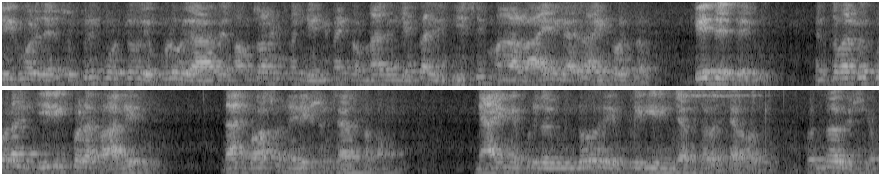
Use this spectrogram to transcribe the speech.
చేయకూడదని సుప్రీంకోర్టు ఎప్పుడు యాభై సంవత్సరాల క్రితం జడ్జిమెంట్ ఉన్నదని చెప్పి అది తీసి మా లాయర్ గారు హైకోర్టులో కేసేసారు ఇంతవరకు కూడా హీరింగ్ కూడా రాలేదు. దానికోసం నిరీక్షణ చేస్తున్నాం. న్యాయం ఎప్పుడు జరుగుతుందో ఎప్పుడు హీరింగ్ చేస్తారో తెలవదు. రెండో విషయం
